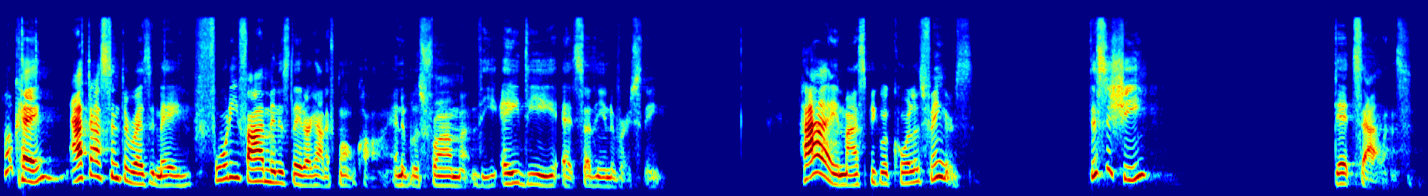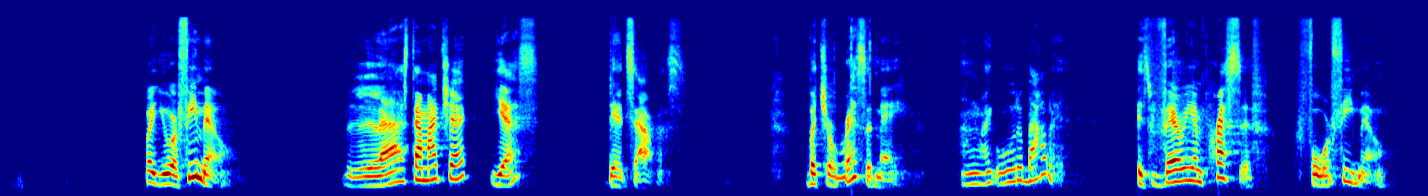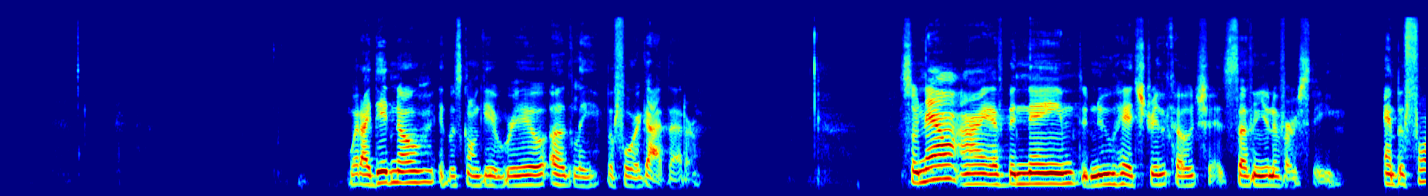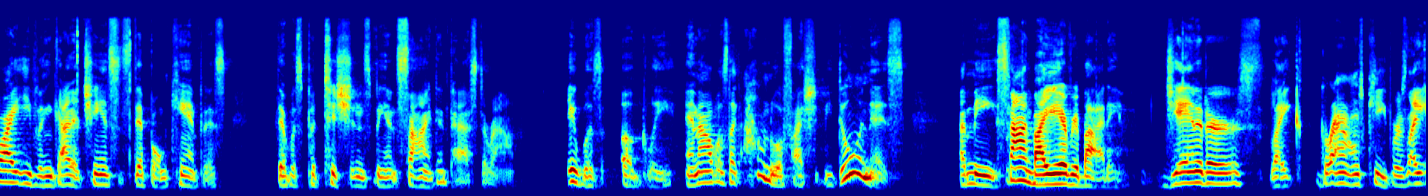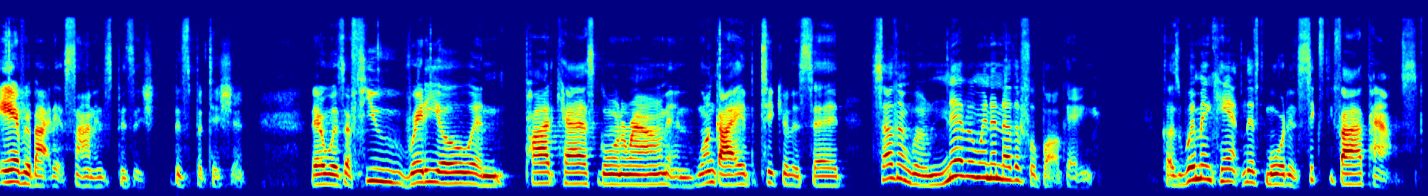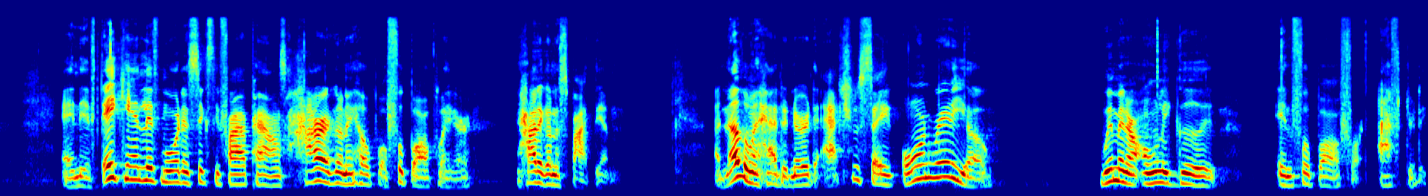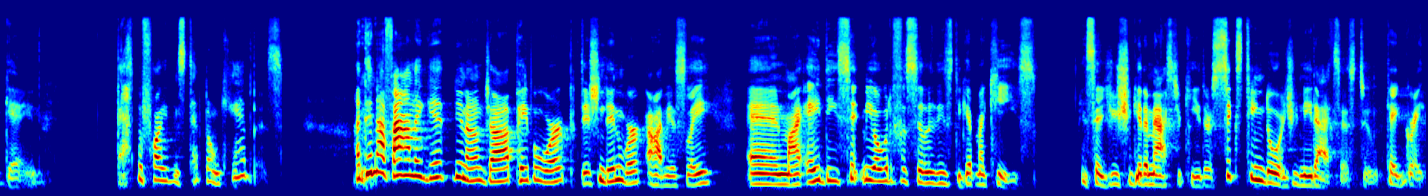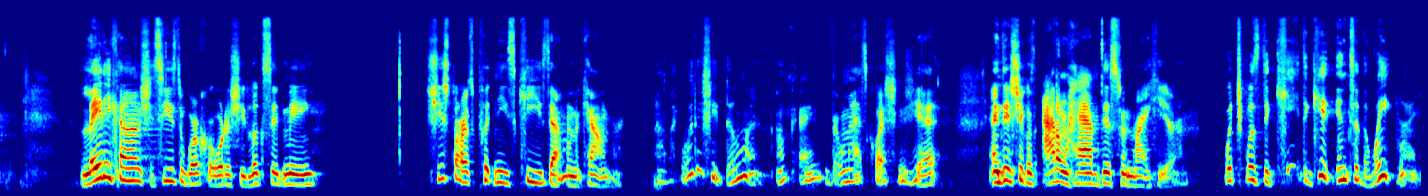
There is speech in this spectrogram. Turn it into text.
okay. After I sent the resume, 45 minutes later, I got a phone call, and it was from the AD at Southern University. Hi, may I speak with Corliss Fingers? This is she. dead silence. But you're female. Last time I checked, yes, dead silence. But your resume, I'm like, what about it? It's very impressive for a female. What I did know, it was going to get real ugly before it got better. So now I have been named the new head strength coach at Southern University. And before I even got a chance to step on campus, there was petitions being signed and passed around. It was ugly. And I was like, I don't know if I should be doing this. I mean, signed by everybody. Janitors, like groundskeepers, like everybody is signing this, position, this petition. There was a few radio and podcasts going around, and one guy in particular said, Southern will never win another football game because women can't lift more than 65 pounds. And if they can't lift more than 65 pounds, how are they going to help a football player? How are they going to spot them? Another one had the nerve to actually say on radio, women are only good in football for after the game. That's before I even stepped on campus. And then I finally get, you know, job paperwork, petition didn't work, obviously. And my AD sent me over to facilities to get my keys. He said, You should get a master key. There's 16 doors you need access to. Okay, great. Lady comes, she sees the work order, she looks at me. She starts putting these keys down on the counter. I'm like, What is she doing? Okay, don't ask questions yet. And then she goes, I don't have this one right here, which was the key to get into the weight room.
